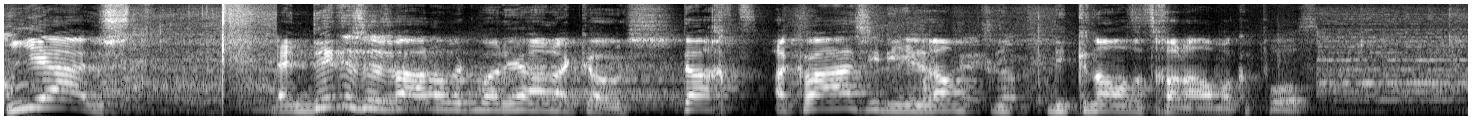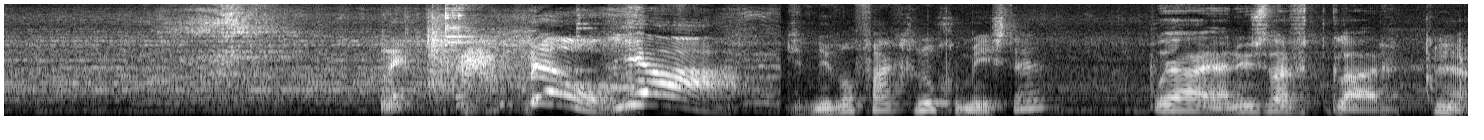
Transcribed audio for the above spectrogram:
Juist! En dit is dus waarom ik Mariana koos. Ik dacht, Aquasi die ramp, die, die knalt het gewoon allemaal kapot. Nee. Wel! Ja! Je hebt nu wel vaak genoeg gemist, hè? Ja, ja, nu is het even klaar. Ja.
